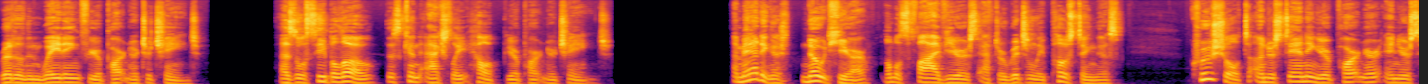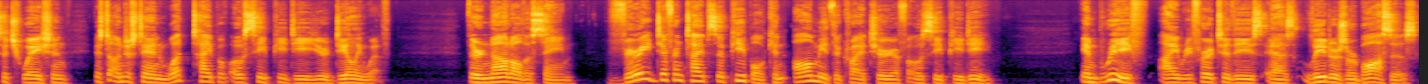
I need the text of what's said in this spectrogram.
rather than waiting for your partner to change. As we'll see below, this can actually help your partner change. I'm adding a note here, almost five years after originally posting this, Crucial to understanding your partner and your situation is to understand what type of OCPD you're dealing with. They're not all the same. Very different types of people can all meet the criteria for OCPD. In brief, I refer to these as leaders or bosses,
